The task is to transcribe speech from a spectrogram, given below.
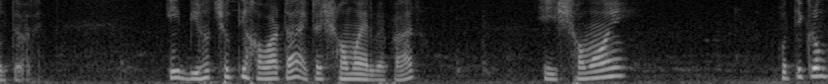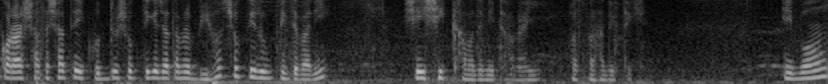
বলতে পারে এই বৃহৎ শক্তি হওয়াটা একটা সময়ের ব্যাপার। এই সময় অতিক্রম করার সাথে সাথে এই ক্ষুদ্র শক্তিকে যাতে আমরা বৃহৎ শক্তির রূপ নিতে পারি, সেই শিক্ষা আমাদের নিতে হবে এই ওসমান হাদির থেকে। এবং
